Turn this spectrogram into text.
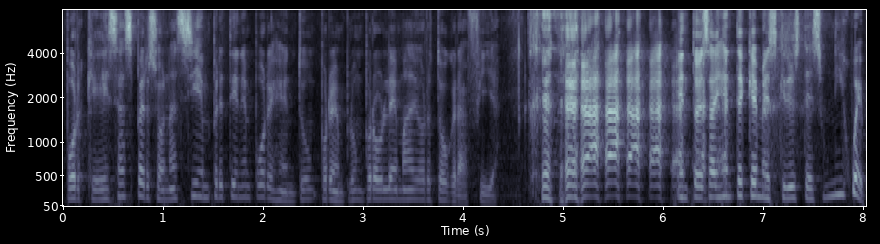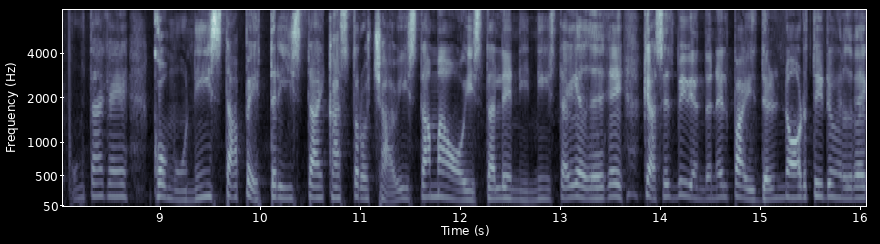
porque esas personas siempre tienen, por ejemplo, un- por ejemplo, un problema de ortografía. Entonces hay gente que me escribe, usted es un hijo de puta que comunista, petrista, castrochavista, maoísta, leninista, que haces viviendo en el país del norte y de-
